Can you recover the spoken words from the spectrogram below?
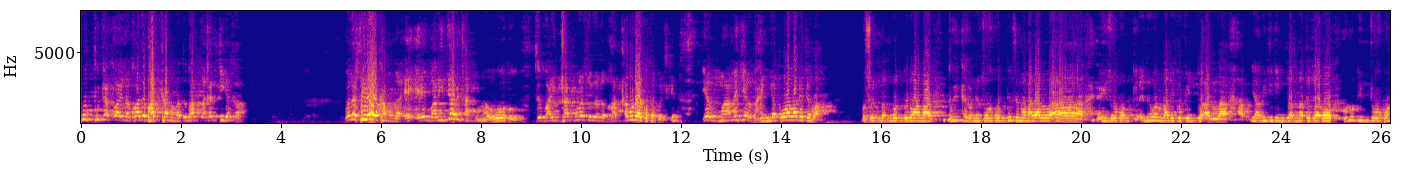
মুখ ফুটা কয় না, কয় ভাত খাব না, তো ভাত কি খা মানে মুসলমান বন্ধুরা, আমার দুই কারণে যৌবন দিয়েছেন আমার আল্লাহ। এই যৌবন কেড়ে নেওয়ার মালিকও কিন্তু আল্লাহ। আপনি, আমি যেদিন জান্নাতে যাব, কোনোদিন যৌবন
